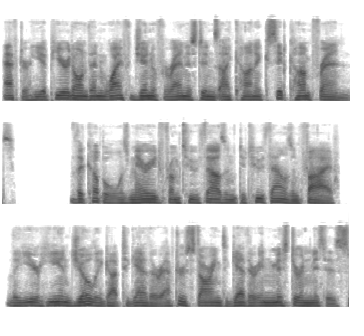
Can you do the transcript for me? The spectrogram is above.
after he appeared on then-wife Jennifer Aniston's iconic sitcom Friends. The couple was married from 2000 to 2005, the year he and Jolie got together after starring together in Mr. and Mrs. Smith.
